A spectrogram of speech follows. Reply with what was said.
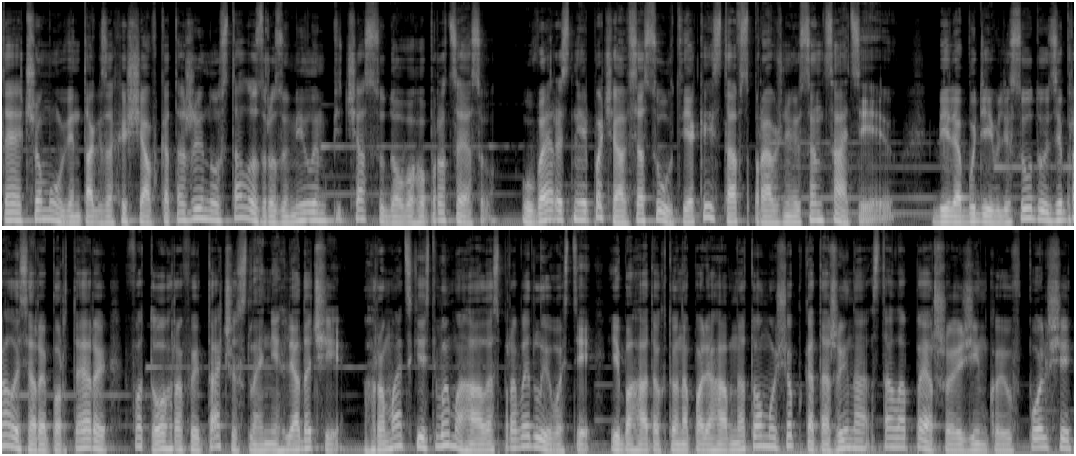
Те, чому він так захищав Катажину, стало зрозумілим під час судового процесу. У вересні почався суд, який став справжньою сенсацією. Біля будівлі суду зібралися репортери, фотографи та численні глядачі. Громадськість вимагала справедливості, і багато хто наполягав на тому, щоб Катажина стала першою жінкою в Польщі,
